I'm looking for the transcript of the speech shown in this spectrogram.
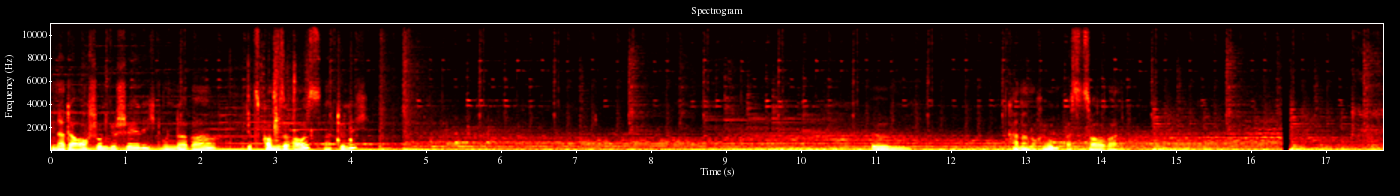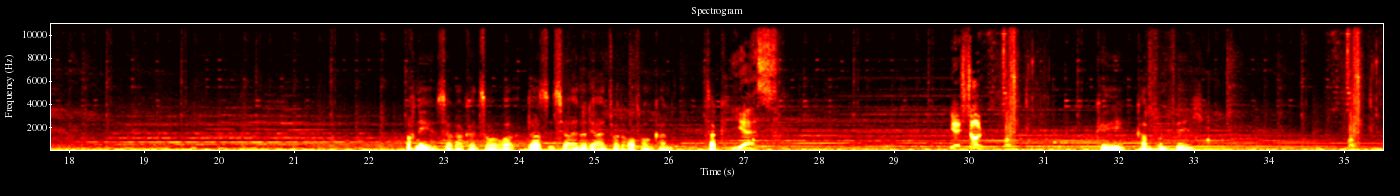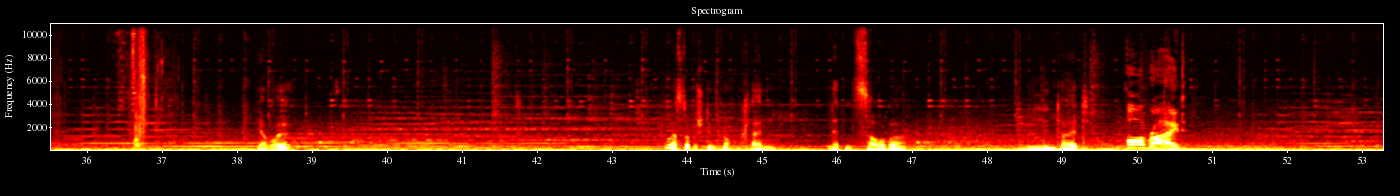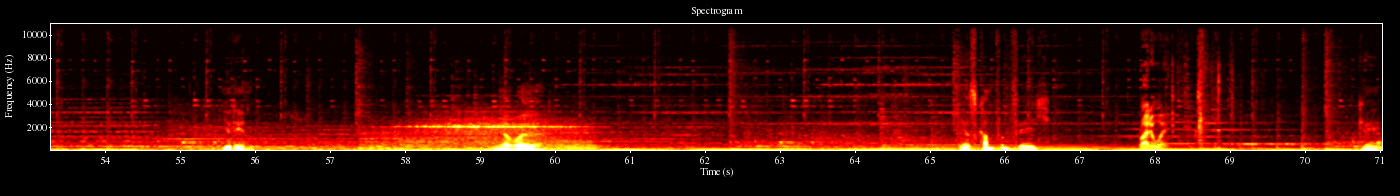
den hat er auch schon geschädigt. Wunderbar. Jetzt kommen sie raus, natürlich. Ähm, kann er noch irgendwas zaubern? Ach nee, ist ja gar kein Zauberer. Das ist ja einer, der einfach draufhauen kann. Zack. Yes. Yes, sir. Okay, kampfunfähig. Jawohl. Du hast doch bestimmt noch einen kleinen netten Zauber. Blindheit. All Hier den. Jawohl. Der ist kampfunfähig. Right away. Okay.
